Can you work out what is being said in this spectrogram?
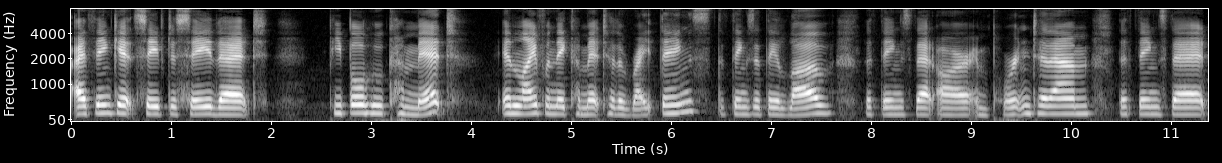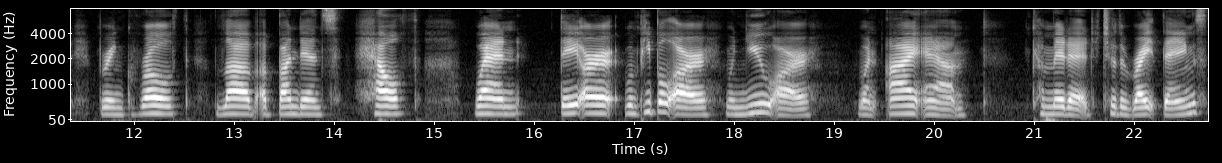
I think it's safe to say that people who commit in life, when they commit to the right things, the things that they love, the things that are important to them, the things that bring growth, love, abundance, health, when they are, when people are, when you are, when I am committed to the right things,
